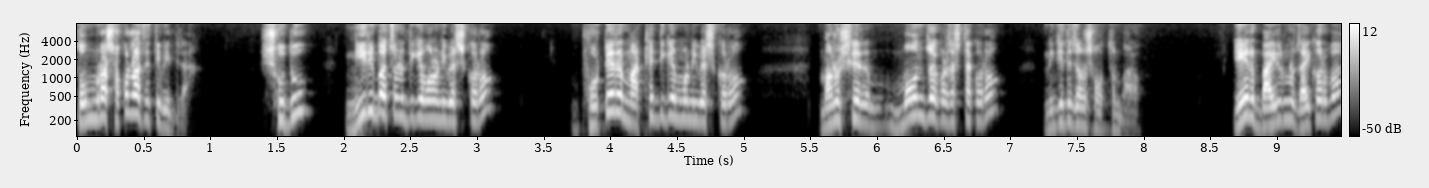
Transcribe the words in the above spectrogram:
তোমরা সকল রাজনীতিবিদরা, শুধু নির্বাচনের দিকে মনোনিবেশ করো, ভোটের মাঠের দিকে মনোনিবেশ করো মানুষের মন জয় করার চেষ্টা করো, নিজেদের জনসমর্থন বাড়াও। এর বাইরে অন্য যাই করবা,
